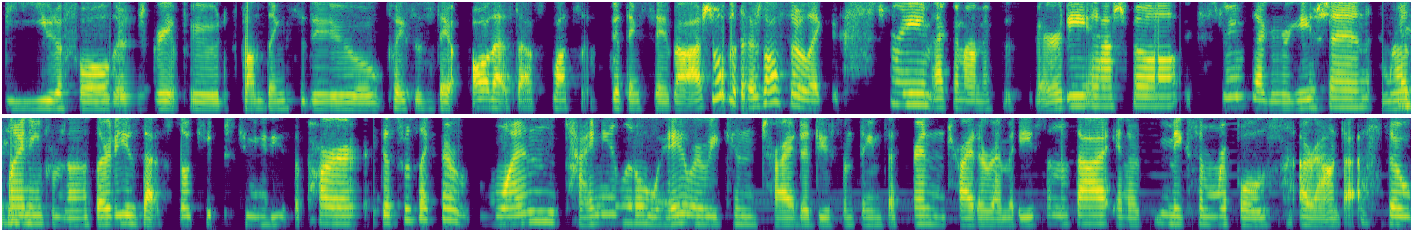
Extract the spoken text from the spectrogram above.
beautiful. There's great food, fun things to do, places to stay, all that stuff. Lots of good things to say about Asheville, but there's also like extreme economic disparity in Asheville, extreme segregation, redlining mm-hmm. from the 30s that still keeps communities apart. This was like the one tiny little way where we can try to do something different and try to remedy some of that and make some ripples around us. So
